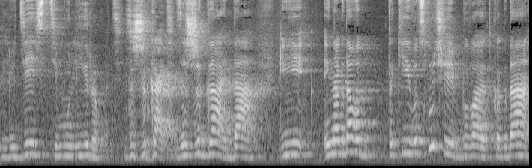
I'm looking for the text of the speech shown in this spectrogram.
людей стимулировать. Зажигать. Зажигать, да. И иногда вот такие вот случаи бывают, когда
